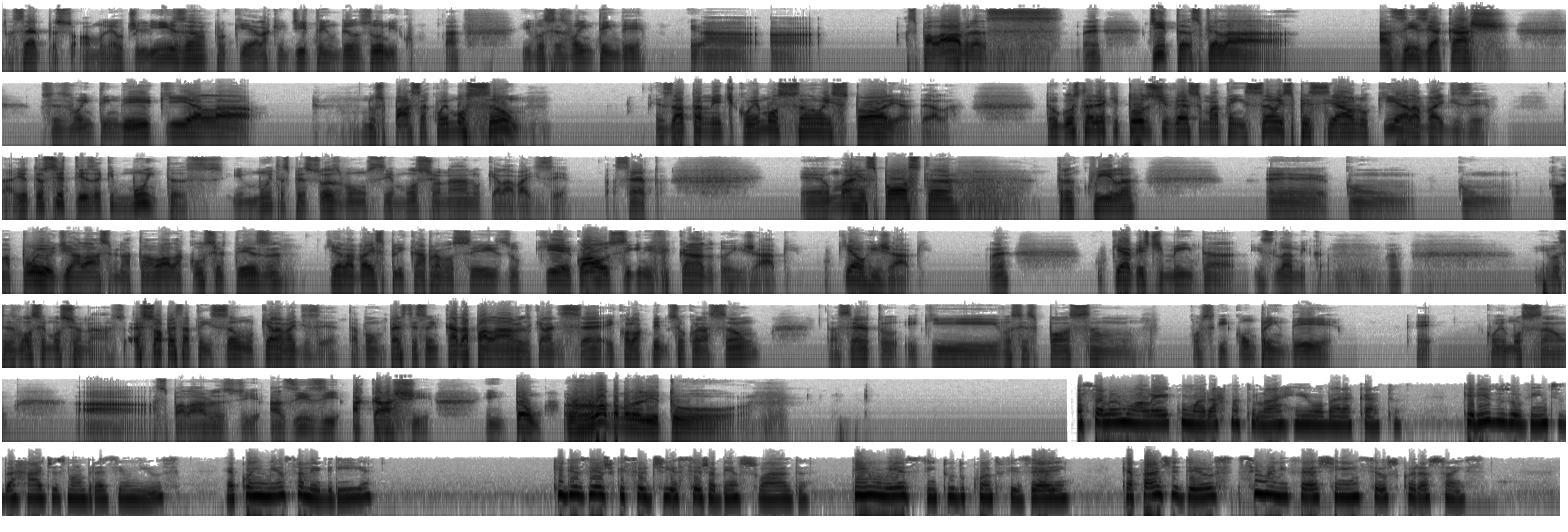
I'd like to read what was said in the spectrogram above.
Tá certo, pessoal? A mulher utiliza porque ela acredita em um Deus único, tá? E vocês vão entender a, a, as palavras né, ditas pela Aziz Akash. Vocês vão entender que ela nos passa com emoção, exatamente com emoção a história dela. Então eu gostaria que todos tivessem uma atenção especial no que ela vai dizer. Tá? Eu tenho certeza que muitas e muitas pessoas vão se emocionar no que ela vai dizer. Tá certo? É uma resposta tranquila, é, com, com, com apoio de Subhanahu wa com certeza que ela vai explicar para vocês o que, qual o significado do hijab que é o hijab? Né? O que é a vestimenta islâmica? Né? E vocês vão se emocionar. É só prestar atenção no que ela vai dizer, tá bom? Preste atenção em cada palavra do que ela disser e coloque dentro do seu coração, tá certo? E que vocês possam conseguir compreender é, com emoção as palavras de Azizi Akashi. Então, roda Manolito! Assalamu alaikum wa rahmatullahi wa barakatuh. Queridos ouvintes da Rádio Islã Brasil News, é com imensa alegria que desejo que seu dia seja abençoado, tenham êxito em tudo quanto fizerem, que a paz de Deus se manifeste em seus corações.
